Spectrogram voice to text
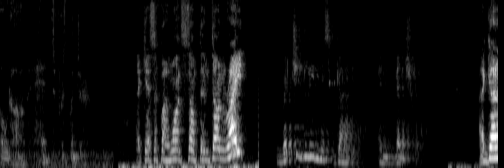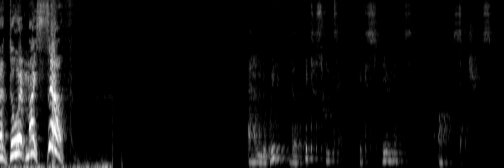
Old Hob heads for Splinter. I guess if I want something done right, Wretchedly misguided and vengeful. I gotta do it myself! And with the bittersweet experience of centuries.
